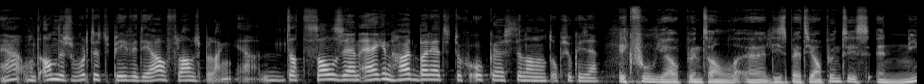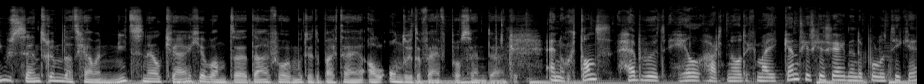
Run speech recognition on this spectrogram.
Ja, want anders wordt het PvdA of Vlaams Belang. Ja, dat zal zijn eigen houdbaarheid toch ook uh, stil aan het opzoeken zijn. Ik voel jouw punt al, uh, Lisbeth. Jouw punt is een nieuw centrum. Dat gaan we niet snel krijgen, want uh, daarvoor moeten de partijen al onder de 5% duiken. En nogthans hebben we het heel hard nodig. Maar je kent het gezegd in de politiek. Hè.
